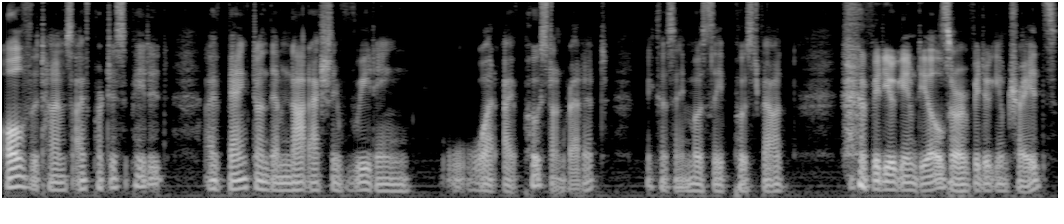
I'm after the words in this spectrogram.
all of the times I've participated, I've banked on them not actually reading what I post on Reddit because I mostly post about video game deals or video game trades.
